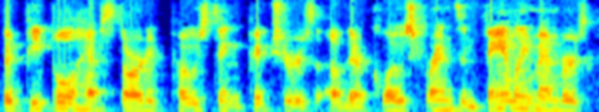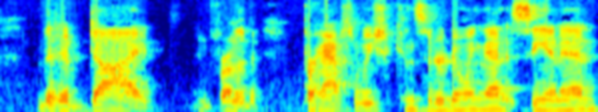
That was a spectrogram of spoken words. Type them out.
But people have started posting pictures of their close friends and family members that have died in front of the. Perhaps we should consider doing that at CNN.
